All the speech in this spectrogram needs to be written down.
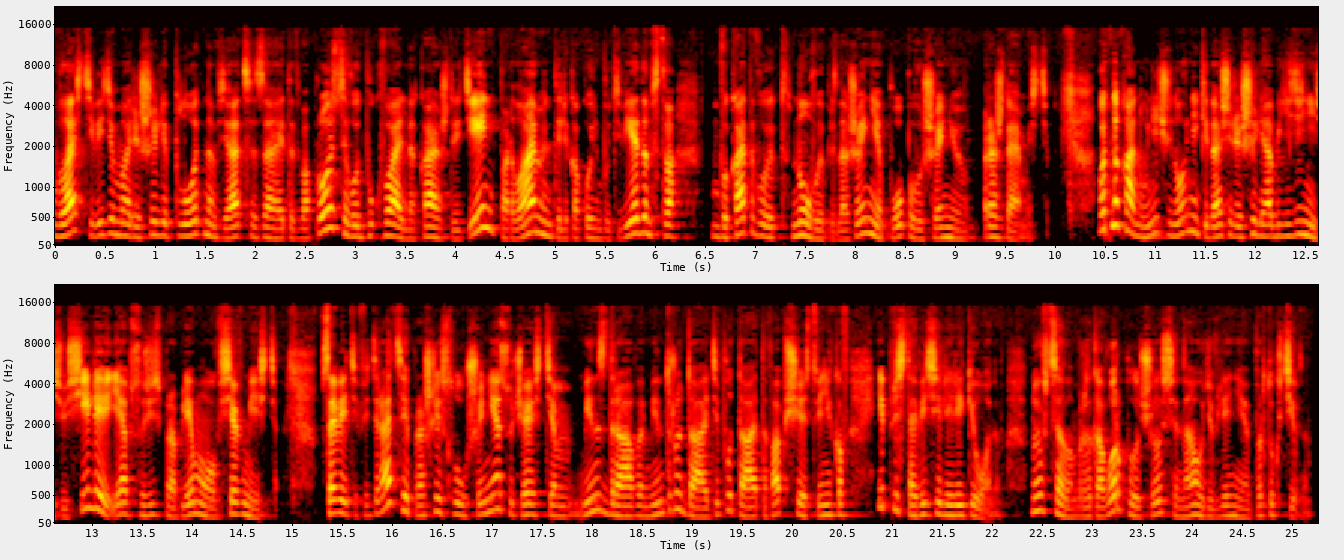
власти, видимо, решили плотно взяться за этот вопрос. И вот буквально каждый каждый день парламент или какое-нибудь ведомство выкатывают новые предложения по повышению рождаемости. Вот накануне чиновники даже решили объединить усилия и обсудить проблему все вместе. В Совете Федерации прошли слушания с участием Минздрава, Минтруда, депутатов, общественников и представителей регионов. Ну и в целом разговор получился на удивление продуктивным.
